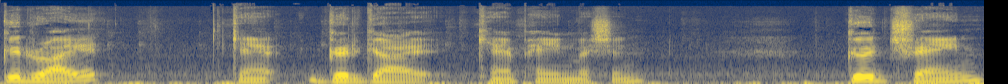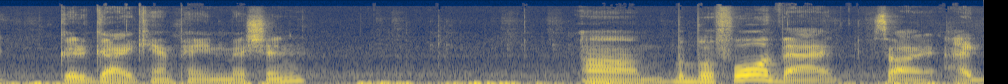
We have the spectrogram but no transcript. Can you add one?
Good Riot, can- good guy campaign mission. Good Train, good guy campaign mission. Um, but before that, sorry, I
